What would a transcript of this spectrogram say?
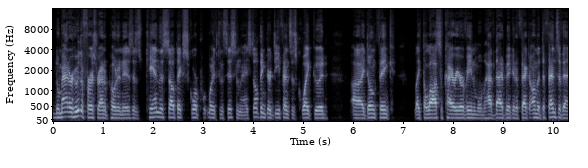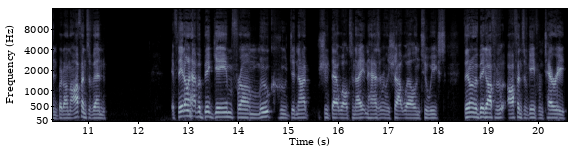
no matter who the first round opponent is, is can the Celtics score points consistently? I still think their defense is quite good. Uh, I don't think like the loss of Kyrie Irving will have that big an effect on the defensive end, but on the offensive end, if they don't have a big game from Mook, who did not shoot that well tonight and hasn't really shot well in two weeks, they don't have a big off- offensive game from Terry,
